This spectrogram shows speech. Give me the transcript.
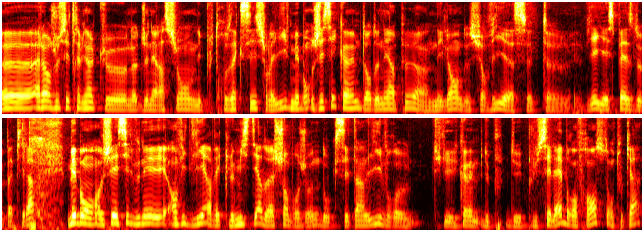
Euh, alors, je sais très bien que notre génération n'est plus trop axée sur les livres, mais bon, j'essaie quand même de redonner un peu un élan de survie à cette euh, vieille espèce de papier-là. Mais bon, je vais essayer de vous donner envie de lire avec Le mystère de la chambre jaune. Donc, c'est un livre qui est quand même de, plus- célèbre en France, en tout cas,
